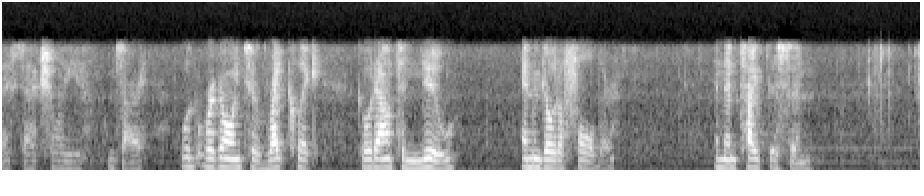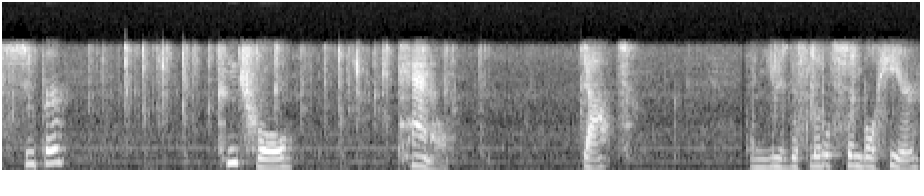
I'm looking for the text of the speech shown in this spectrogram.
That's actually, I'm sorry. We're going to right click, go down to new, and then go to folder. And then type this in. Super control panel dot then use this little symbol here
